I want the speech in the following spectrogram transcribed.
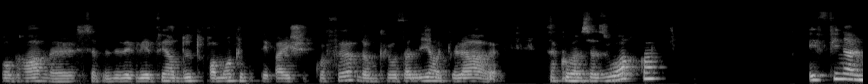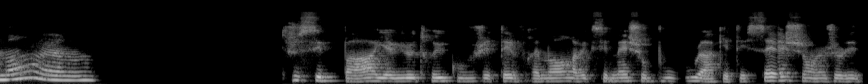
programme, ça devait bien faire deux, trois mois que tu n'étais pas allé chez le coiffeur. Donc, autant dire que là, ça commence à se voir, quoi. Et finalement, je sais pas, il y a eu le truc où j'étais vraiment avec ces mèches au bout, là, qui étaient sèches. Je les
